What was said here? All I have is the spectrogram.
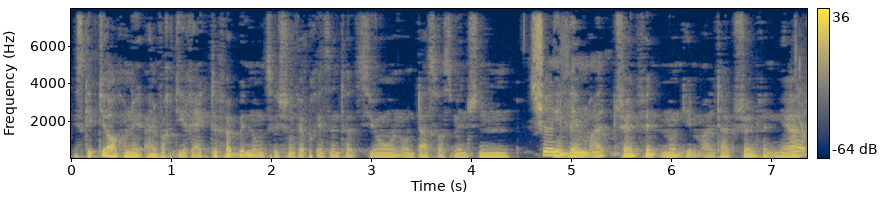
Es gibt ja auch eine einfach direkte Verbindung zwischen Repräsentation und das, was Menschen schön, in finden. Ihrem, schön finden und im Alltag schön finden. Ja, Ja.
